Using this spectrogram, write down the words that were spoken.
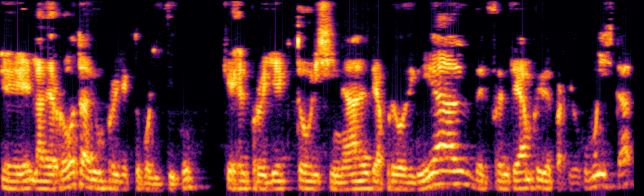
eh, la derrota de un proyecto político, que es el proyecto original de Apruebo Dignidad, del Frente Amplio y del Partido Comunista,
